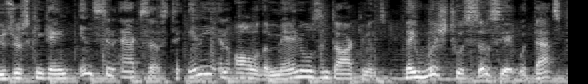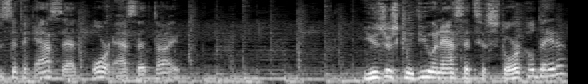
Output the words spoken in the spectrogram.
Users can gain instant access to any and all of the manuals and documents they wish to associate with that specific asset or asset type. Users can view an asset's historical data,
